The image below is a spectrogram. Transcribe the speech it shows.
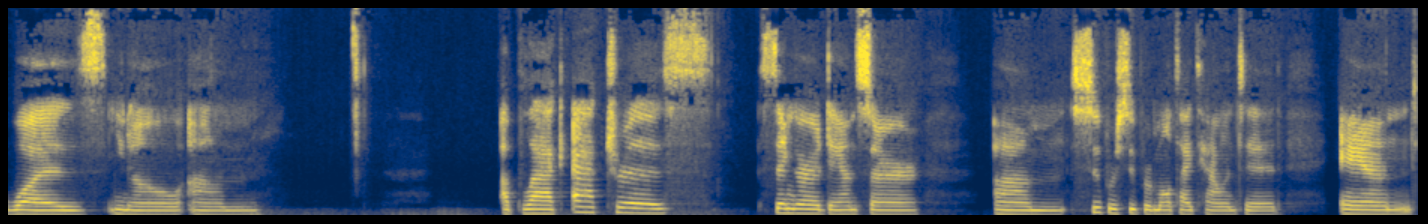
was, you know, um, a black actress, singer, dancer, um, super, super multi talented. And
